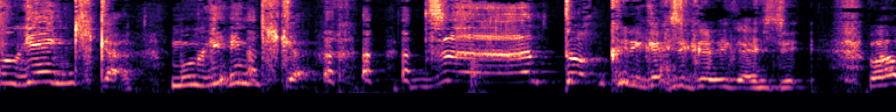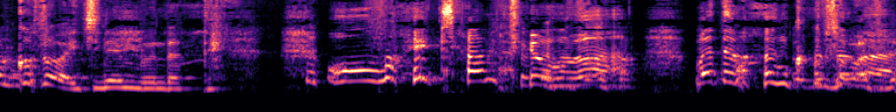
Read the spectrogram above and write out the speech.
無限期間無限期間ずーっと繰り返し繰り返し。ワンコそば1年分だって。大声チャンピオンは、またワンコそば。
